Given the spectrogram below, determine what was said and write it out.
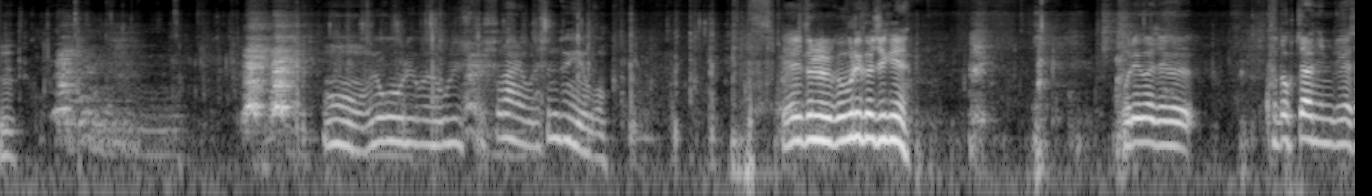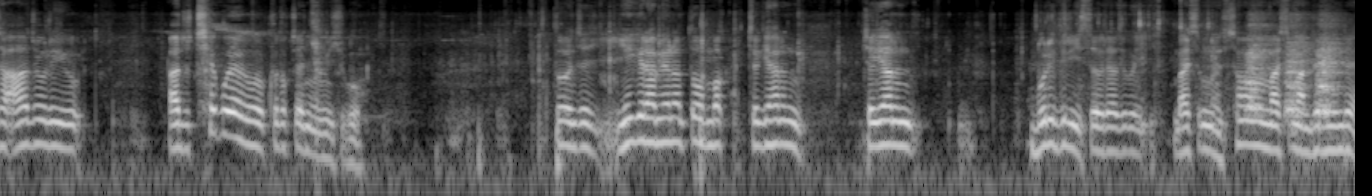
응. 어, 요거 우리 그 우리 수- 순환이 우리 순둥이 요거. 얘들 그 우리 그 저기 우리 그 저기 구독자님 중에서 아주 우리 아주 최고의 그 구독자님이시고 또 이제 얘기를 하면은 또 막 저기 하는 저기 하는 무리들이 있어 그래가지고 이- 말씀을 성함은 말씀 안 드리는데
